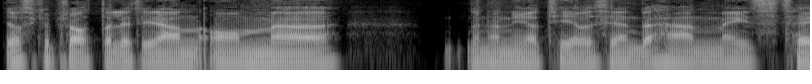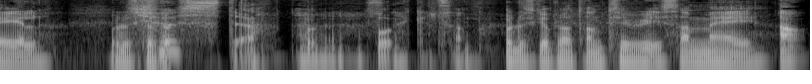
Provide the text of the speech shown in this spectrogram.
Jag ska prata lite grann om eh, den här nya tv-serien The Handmaid's Tale. Och du ska, Just det, det har jag snackat om. och du ska prata om Theresa May. Ja.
